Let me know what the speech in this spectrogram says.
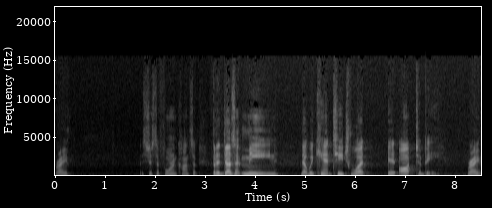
right? It's just a foreign concept. But it doesn't mean that we can't teach what it ought to be, right?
